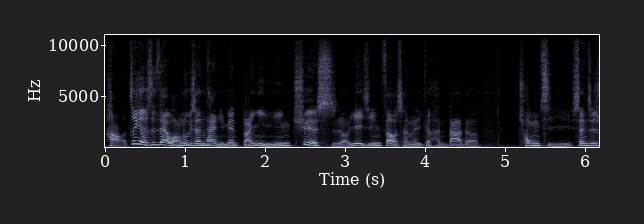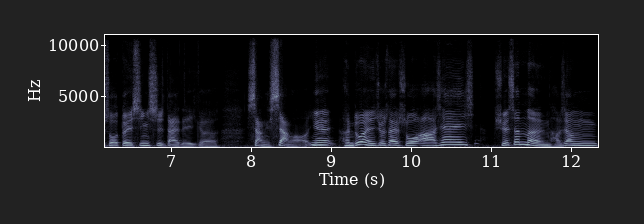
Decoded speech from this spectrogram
好，这个是在网络生态里面，短影音确实哦，也已经造成了一个很大的。冲击，甚至说对新时代的一个想象哦，因为很多人就在说啊，现在学生们好像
